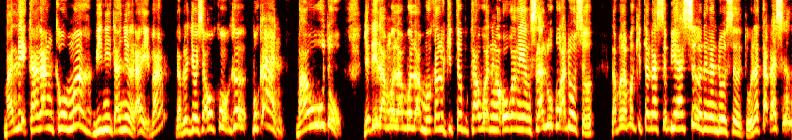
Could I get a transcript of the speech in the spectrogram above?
Balik karang ke rumah, bini tanya, "Eh bang, dah belajar isap rokok ke?" Bukan, bau tu. Jadi lama-lama-lama kalau kita berkawan dengan orang yang selalu buat dosa, lama-lama kita rasa biasa dengan dosa tu. Dah tak rasa lah.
